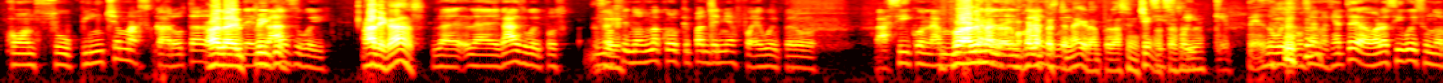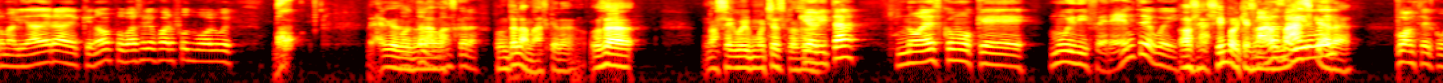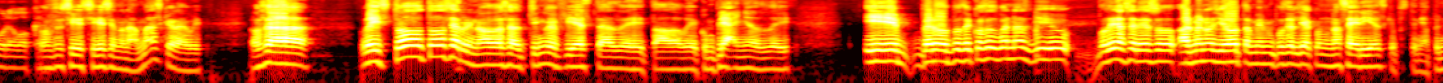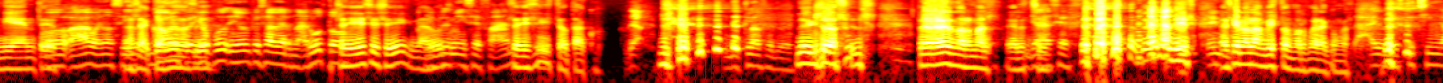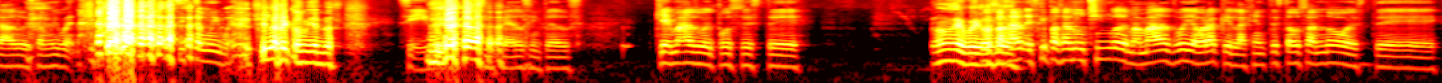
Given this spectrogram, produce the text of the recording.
con su pinche mascarota de, Ah, la del de gas, güey. Ah, de gas. La, la de gas, güey, pues no sé, no me acuerdo qué pandemia fue, güey, pero así con la Probablemente, a lo mejor la peste güey. negra, pero hace un chingo, Sí, güey, qué pedo, güey. O sea, imagínate, ahora sí, güey, su normalidad era de que no, pues va a salir a jugar fútbol, güey. Ponte la máscara. Ponte la máscara. O sea, no sé, güey, muchas cosas. Que ahorita no es como que muy diferente, güey. O sea, sí, porque es una salir, máscara. ponte el cubrebocas. Entonces sigue, sigue siendo una máscara, güey. O sea, güey, todo, todo se arruinó, o sea, chingo de fiestas, güey, todo, güey, cumpleaños, güey. Y, pero pues de cosas buenas, yo, yo podría hacer eso. Al menos yo también me puse al día con unas series que pues tenía pendientes. Oh, ah, bueno, sí. O sea, yo, yo, yo empecé a ver Naruto. Sí, sí, sí, Naruto. pues me hice fan. Sí, sí, te otaku. Ya. De closet, güey. De closet. Pero eres normal, eres. Gracias. Es que no lo han visto por fuera como es. Ay, güey, es que chingado, está muy buena. sí, está muy buena. Sí lo recomiendo. Sí, güey, sin pedos, sin pedos. ¿Qué más, güey? Pues este. No sé, güey, o sea... pasaron- es que pasaron un chingo de mamadas, güey, ahora que la gente está usando este.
